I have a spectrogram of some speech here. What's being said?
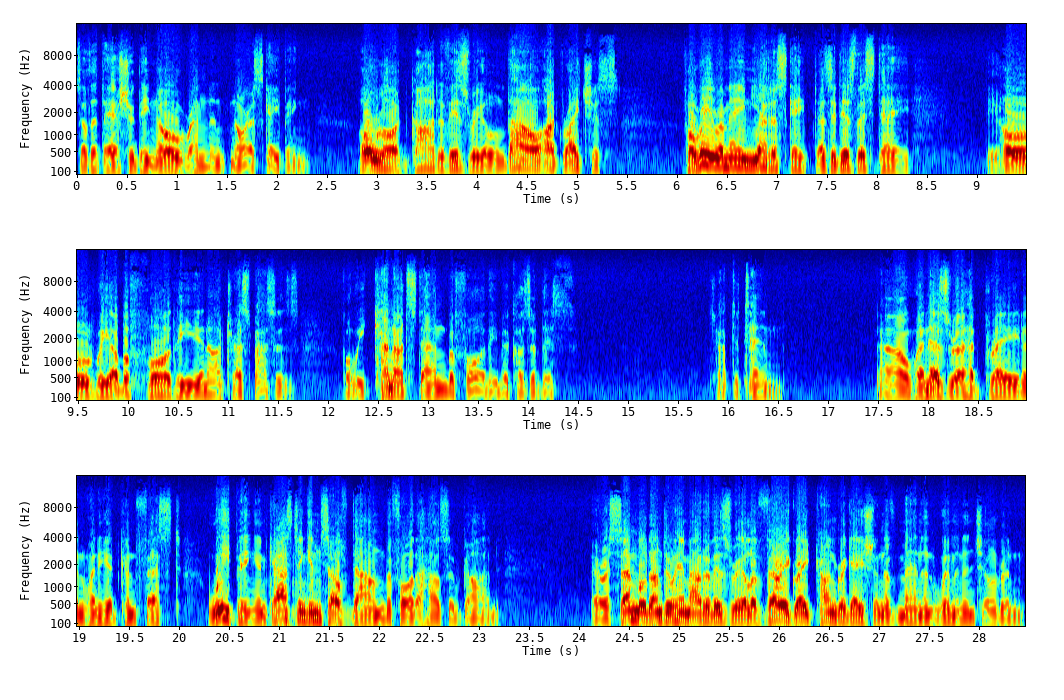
so that there should be no remnant nor escaping. O Lord God of Israel, thou art righteous. For we remain yet escaped, as it is this day. Behold, we are before thee in our trespasses, for we cannot stand before thee because of this. Chapter 10 Now, when Ezra had prayed and when he had confessed, weeping and casting himself down before the house of God, there assembled unto him out of Israel a very great congregation of men and women and children,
